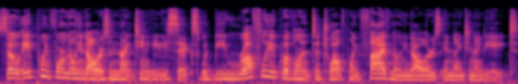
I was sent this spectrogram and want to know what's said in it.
so $8.4 million in 1986 would be roughly equivalent to $12.5 million in 1998.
